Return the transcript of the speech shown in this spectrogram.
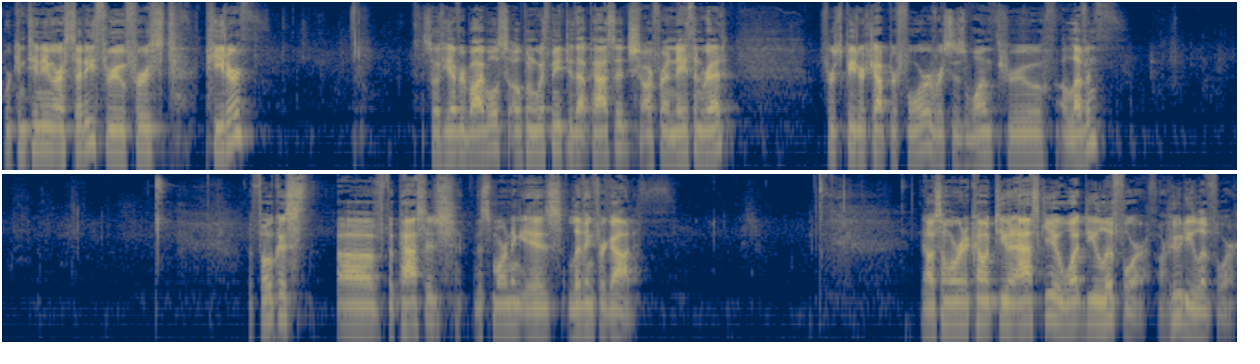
We're continuing our study through First Peter. So if you have your Bibles, open with me to that passage our friend Nathan read. 1 Peter chapter 4, verses 1 through 11. The focus of the passage this morning is living for God. Now, if someone were to come up to you and ask you, What do you live for? or Who do you live for?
